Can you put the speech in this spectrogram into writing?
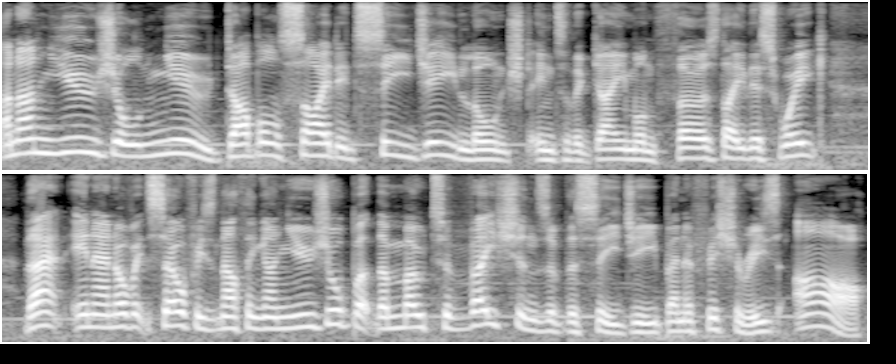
An unusual new double sided CG launched into the game on Thursday this week. That in and of itself is nothing unusual but the motivations of the CG beneficiaries are.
